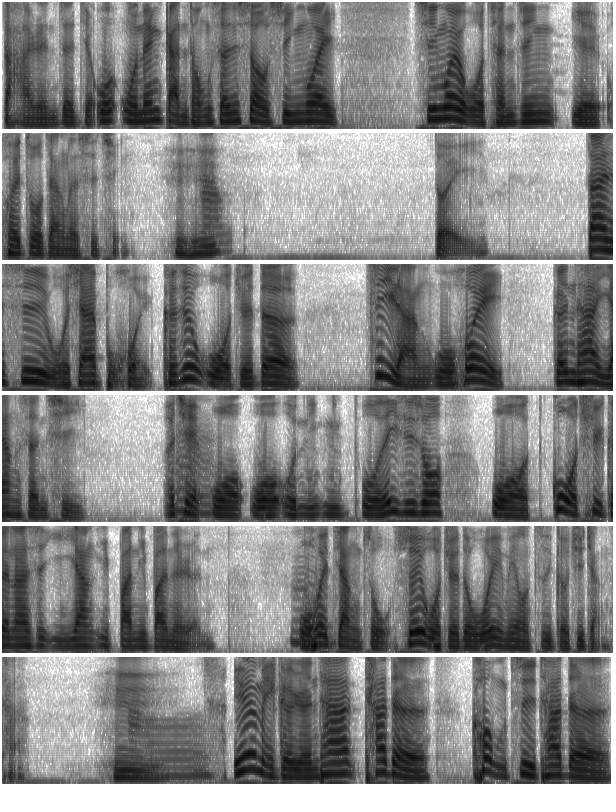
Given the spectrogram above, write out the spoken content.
打人？这件我我能感同身受，是因为是因为我曾经也会做这样的事情。嗯哼，对，但是我现在不会。可是我觉得，既然我会跟他一样生气，而且我我我你你我的意思是说，我过去跟他是一样一般一般的人，我会这样做，所以我觉得我也没有资格去讲他。嗯，因为每个人他他的控制他的。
